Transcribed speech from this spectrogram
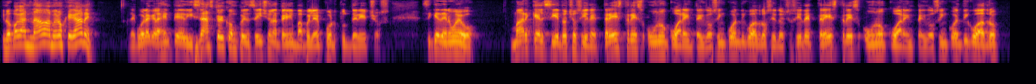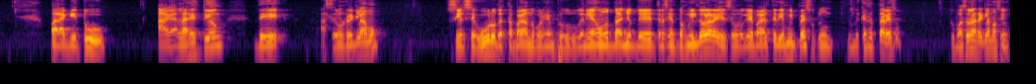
y no pagas nada a menos que ganes. Recuerda que la gente de Disaster Compensation Attorney va a pelear por tus derechos. Así que de nuevo, marca el 787-331-4254. 787-331-4254 para que tú hagas la gestión de hacer un reclamo. Si el seguro te está pagando, por ejemplo, tú tenías unos daños de 300 mil dólares y el seguro quiere pagarte 10 mil pesos, tú tienes que aceptar eso. Tú pasas una reclamación.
